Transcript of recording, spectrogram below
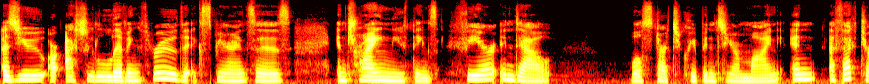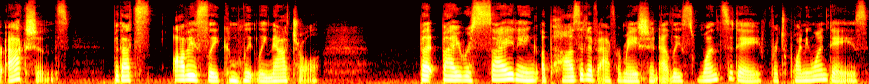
as you are actually living through the experiences and trying new things, fear and doubt will start to creep into your mind and affect your actions. But that's obviously completely natural. But by reciting a positive affirmation at least once a day for 21 days,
